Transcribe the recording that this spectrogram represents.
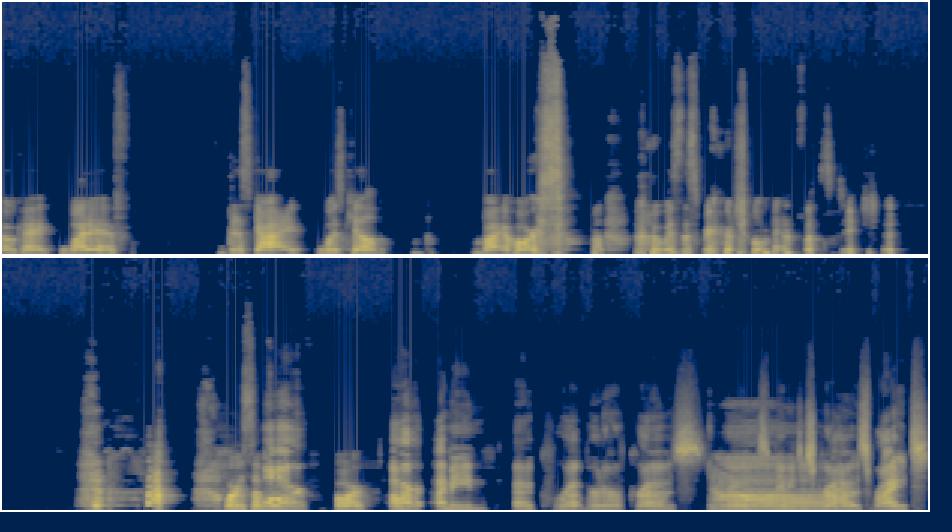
okay, what if this guy was killed by a horse who was the spiritual manifestation? or something. Or, Or, or I mean, a crow, murder of crows. Crows, maybe just crows, right?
